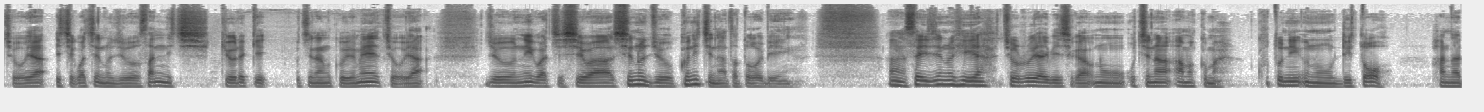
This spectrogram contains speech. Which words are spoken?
昼夜1月の13日旧暦うちなのくゆめ昼夜12月しは死ぬ19日にあたといびんあ成人の日や中るやびしがのうちな甘くまことにうの離島離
